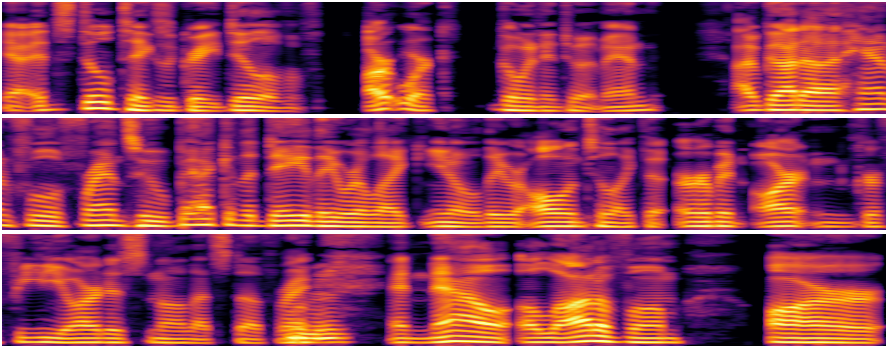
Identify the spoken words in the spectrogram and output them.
Yeah, it still takes a great deal of artwork going into it, man. I've got a handful of friends who back in the day they were like, you know, they were all into like the urban art and graffiti artists and all that stuff, right? Mm-hmm. And now a lot of them are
